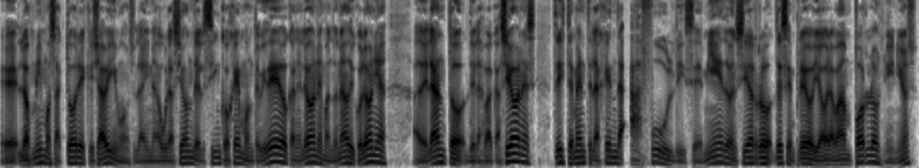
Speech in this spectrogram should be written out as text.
Eh, los mismos actores que ya vimos, la inauguración del 5G en Montevideo, Canelones, Maldonado y Colonia, adelanto de las vacaciones, tristemente la agenda a full, dice, miedo, encierro, desempleo y ahora van por los niños.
